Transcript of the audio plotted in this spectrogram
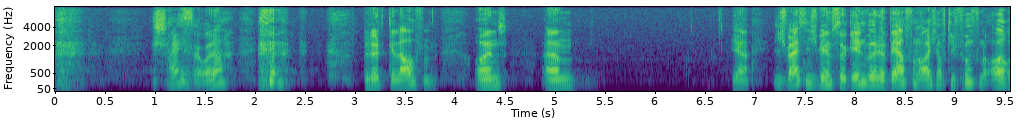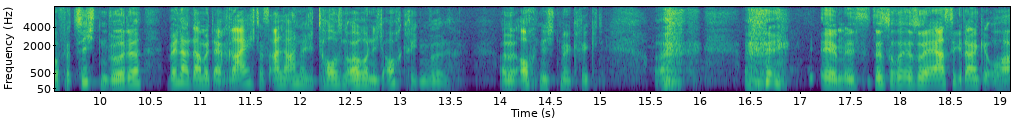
Scheiße, oder? Blöd gelaufen. Und ähm, ja, ich weiß nicht, wem es so gehen würde, wer von euch auf die 500 Euro verzichten würde, wenn er damit erreicht, dass alle anderen die 1000 Euro nicht auch kriegen würde. Also auch nicht mehr kriegt. Eben, ist, das ist so der erste Gedanke, oh,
